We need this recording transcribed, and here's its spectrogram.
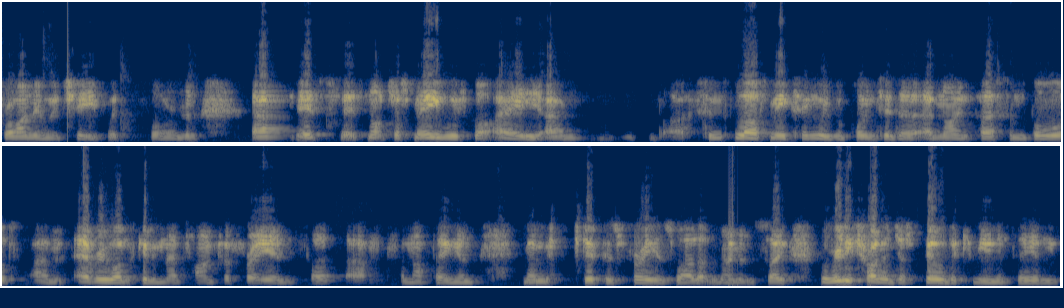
trying to achieve with the forum. And uh, it's it's not just me. We've got a um, uh, since the last meeting, we've appointed a, a nine-person board. Um, everyone's giving their time for free and for um, for nothing, and membership is free as well at the moment. So we're really trying to just build a community and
